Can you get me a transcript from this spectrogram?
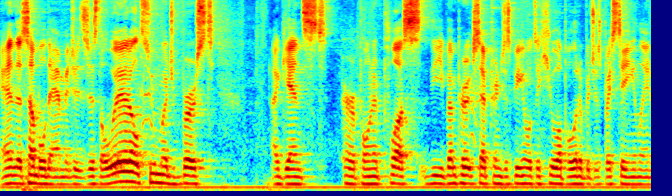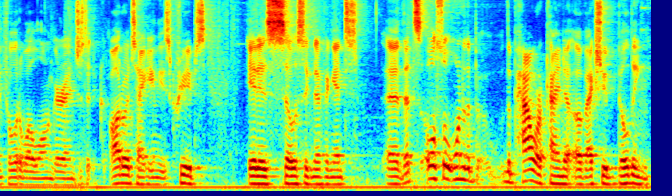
and the tumble damage is just a little too much burst against her opponent, plus the Vampiric Scepter and just being able to heal up a little bit just by staying in lane for a little while longer and just auto-attacking these creeps, it is so significant. Uh, that's also one of the, the power, kind of, of actually building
